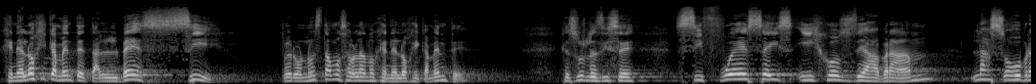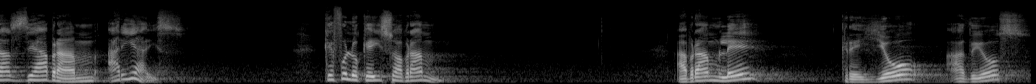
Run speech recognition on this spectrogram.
genealógicamente tal vez sí, pero no estamos hablando genealógicamente. Jesús les dice, si fueseis hijos de Abraham, las obras de Abraham haríais. ¿Qué fue lo que hizo Abraham? Abraham le creyó a Dios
